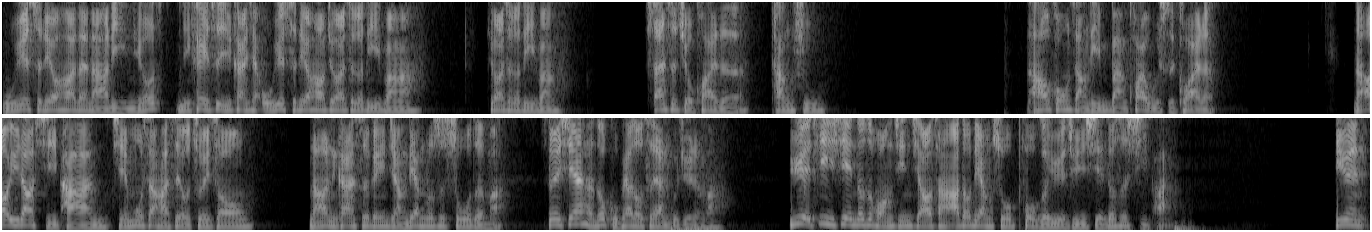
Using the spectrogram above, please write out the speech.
五月十六号在哪里？你有你可以自己去看一下，五月十六号就在这个地方啊，就在这个地方，三十九块的康舒，然后攻涨停板快五十块了，然后遇到洗盘，节目上还是有追踪。然后你看，是不是跟你讲量都是缩的嘛？所以现在很多股票都这样，你不觉得吗？月季线都是黄金交叉啊，都量缩破个月均线，都是洗盘。因为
